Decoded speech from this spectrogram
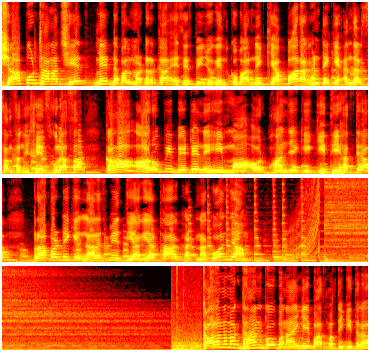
शाहपुर थाना क्षेत्र में डबल मर्डर का एसएसपी जोगेंद्र कुमार ने किया 12 घंटे के अंदर सनसनीखेज खुलासा। कहा, आरोपी बेटे ने ही माँ और भांजे की की थी हत्या। प्रॉपर्टी के लालच में दिया गया था घटना को अंजाम। काला नमक धान को बनाएँगे बासमती की तरह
